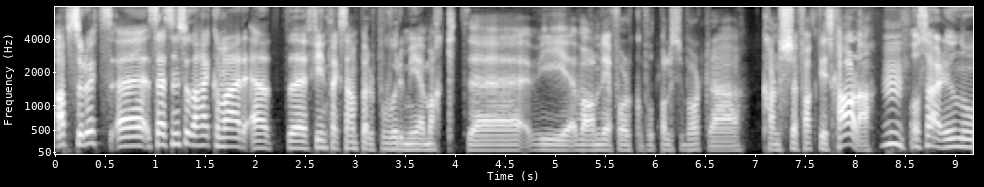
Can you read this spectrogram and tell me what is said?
Absolutt. Eh, Så jeg syns jo det her kan være et eh, fint eksempel på hvor mye makt eh, vi vanlige folk og fotballsupportere kanskje faktisk har, da. Og så er det jo nå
